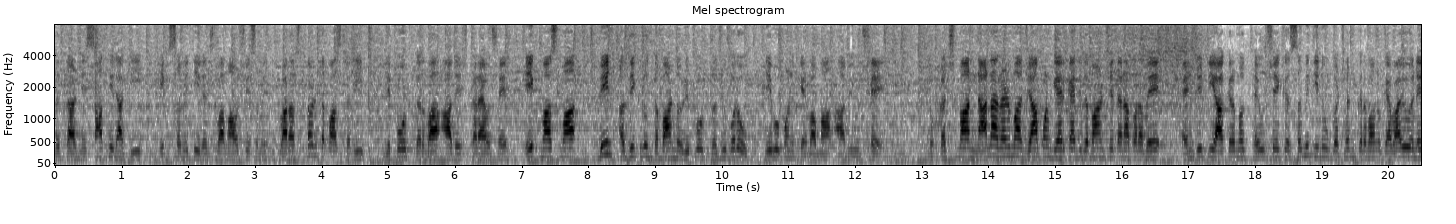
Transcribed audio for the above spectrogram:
અરજદારને સાથે રાખી એક સમિતિ રચવામાં આવશે. સમિતિ દ્વારા સ્થળ તપાસ કરી રિપોર્ટ કરવા આદેશ કરાયો છે. એક માસમાં બિન અધિકૃત દબાણનો રિપોર્ટ રજૂ કરો તેવું પણ કહેવામાં આવ્યું છે. તો કચ્છમાં નાના રણમાં જ્યાં પણ ગેરકાયદે દબાણ છે, તેના પર હવે એનજીટી આક્રમક થયું છે કે સમિતિનું ગઠન કરવાનું કહેવાયું અને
